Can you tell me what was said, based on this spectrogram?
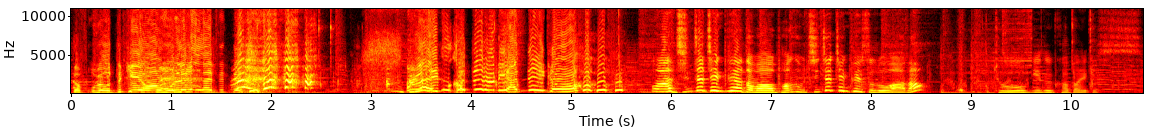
너 보면 어떡해요? 몰래 갈라 했는데. 누나 이거 컨트롤이 안 돼 이거? 와 진짜 창피하다. 와 방금 진짜 창피했어. 너 알아? 저기를 가봐야겠어.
